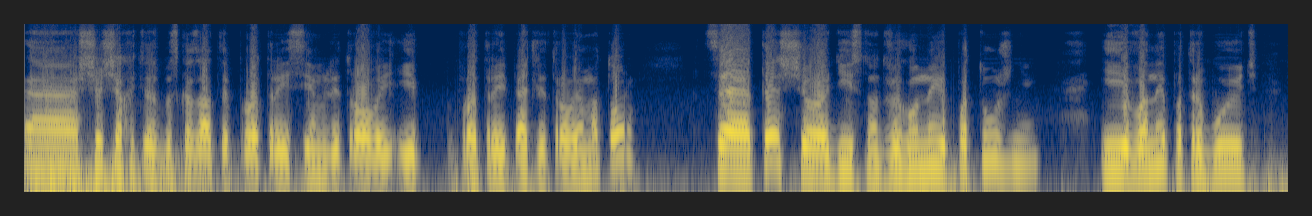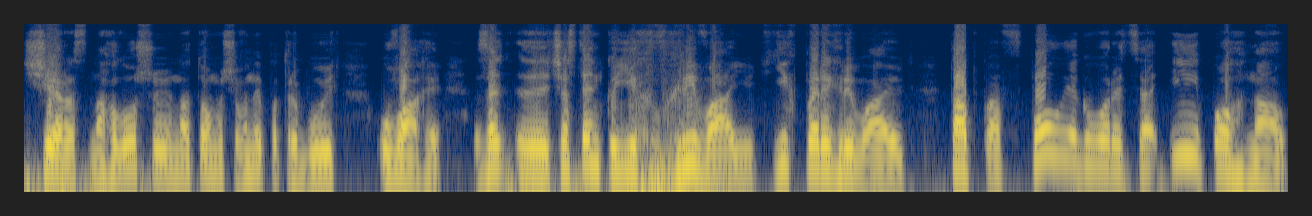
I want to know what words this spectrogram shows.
е, що ще хотілося б сказати про 3,7 літровий і про 3,5 літровий мотор, це те, що дійсно двигуни потужні і вони потребують, ще раз наголошую на тому, що вони потребують уваги. За, е, частенько їх вгрівають, їх перегрівають, тапка в пол, як говориться, і погнав.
